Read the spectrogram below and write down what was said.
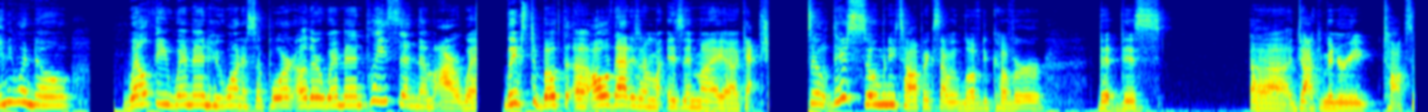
anyone know wealthy women who want to support other women? Please send them our way. Links to both, uh, all of that is, is in my uh, caption. So there's so many topics I would love to cover that this uh, documentary talks about.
